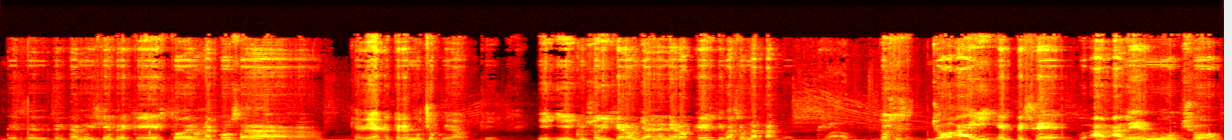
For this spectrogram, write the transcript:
desde el 31 de diciembre que esto era una cosa que había que tener mucho cuidado. ¿sí? Y, y incluso dijeron ya en enero que esto iba a ser una pandemia. Wow. Entonces yo ahí empecé a, a leer mucho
